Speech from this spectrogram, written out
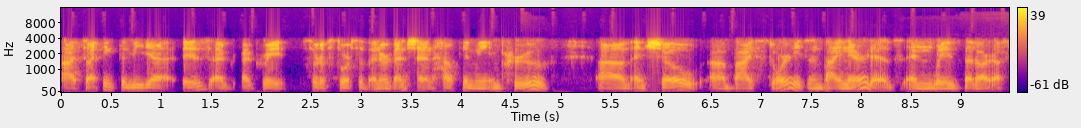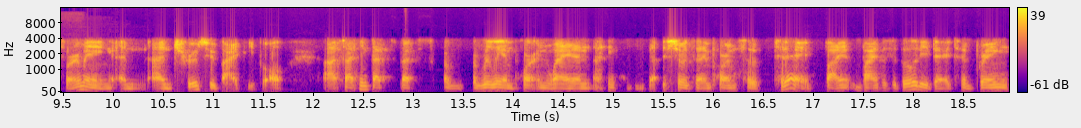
Uh, so I think the media is a, a, great sort of source of intervention. How can we improve um, and show uh, bi stories and bi narratives in ways that are affirming and, and true to bi people? Uh, so I think that's that's a, a, really important way, and I think that shows the importance of today, Bi by Visibility Day, to bring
